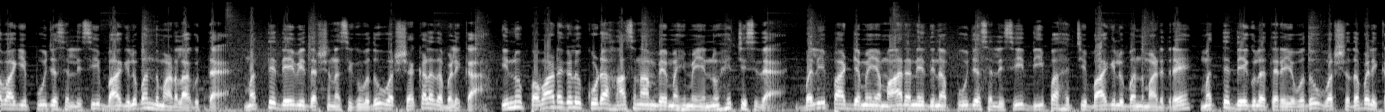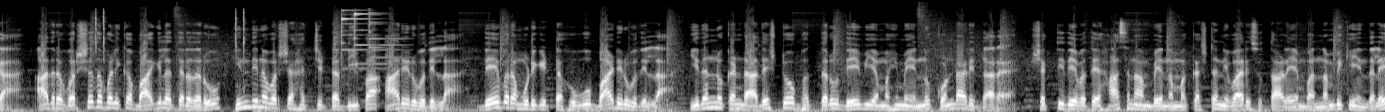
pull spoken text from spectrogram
ಶಾಸ್ತ್ರೋಕ್ತವಾಗಿ ಪೂಜೆ ಸಲ್ಲಿಸಿ ಬಾಗಿಲು ಬಂದ್ ಮಾಡಲಾಗುತ್ತೆ. ಮತ್ತೆ ದೇವಿ ದರ್ಶನ ಸಿಗುವುದು ವರ್ಷ ಕಳೆದ ಬಳಿಕ. ಇನ್ನು ಪವಾಡಗಳು ಕೂಡ ಹಾಸನಾಂಬೆ ಮಹಿಮೆಯನ್ನು ಹೆಚ್ಚಿಸಿದೆ. ಬಲಿಪಾಡ್ಯಮಯ ಮಾರನೇ ದಿನ ಪೂಜೆ ಸಲ್ಲಿಸಿ ದೀಪ ಹಚ್ಚಿ ಬಾಗಿಲು ಬಂದ್ ಮಾಡಿದ್ರೆ ಮತ್ತೆ ದೇಗುಲ ತೆರೆಯುವುದು ವರ್ಷದ ಬಳಿಕ. ಆದರೆ ವರ್ಷದ ಬಳಿಕ ಬಾಗಿಲ ತೆರೆದರೂ ಹಿಂದಿನ ವರ್ಷ ಹಚ್ಚಿಟ್ಟ ದೀಪ ಆರಿರುವುದಿಲ್ಲ. ದೇವರ ಮುಡಿಗಿಟ್ಟ ಹೂವು ಬಾಡಿರುವುದಿಲ್ಲ. ಇದನ್ನು ಕಂಡ ಅದೆಷ್ಟೋ ಭಕ್ತರು ದೇವಿಯ ಮಹಿಮೆಯನ್ನು ಕೊಂಡಾಡಿದ್ದಾರೆ. ಶಕ್ತಿ ದೇವತೆ ಹಾಸನಾಂಬೆ ನಮ್ಮ ಕಷ್ಟ ನಿವಾರಿಸುತ್ತಾಳೆ ಎಂಬ ನಂಬಿಕೆಯಿಂದಲೇ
